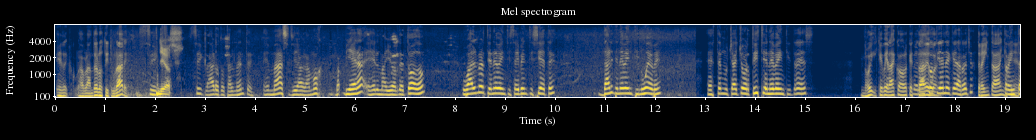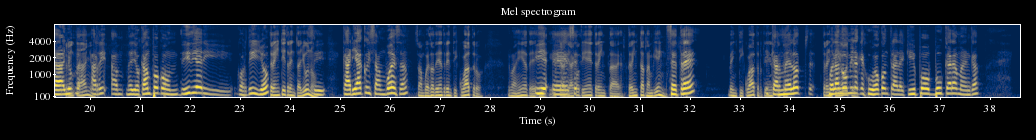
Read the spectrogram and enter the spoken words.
El- hablando de los titulares. Sí. Dios. Sí, claro, totalmente. Es más, si hablamos, Viera es el mayor de todo. Walmer tiene 26-27. Dani tiene 29. Este muchacho Ortiz tiene 23. No, y que Velasco ahora que está de Velasco tiene que Arrocha 30 años. 30 tiene años. 30 años. Arri- a mediocampo con Didier y Gordillo. 30 y 31. Sí. Cariaco y Zambuesa. Sambuesa tiene 34. Imagínate. Y, Y, eh, Cariaco se- tiene 30, 30 también. C3 24. y tiene Carmelo fue la 38. nómina que jugó contra el equipo Bucaramanga,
